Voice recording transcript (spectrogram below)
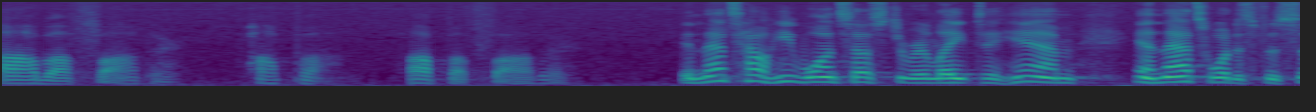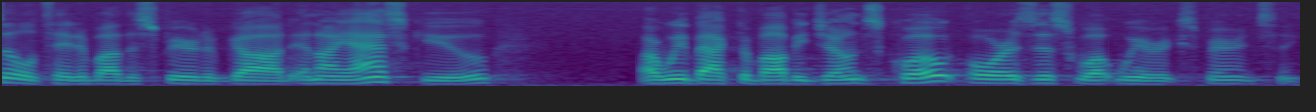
Abba, Father, Papa, Papa, Father. And that's how he wants us to relate to him, and that's what is facilitated by the Spirit of God. And I ask you, are we back to Bobby Jones' quote, or is this what we're experiencing?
